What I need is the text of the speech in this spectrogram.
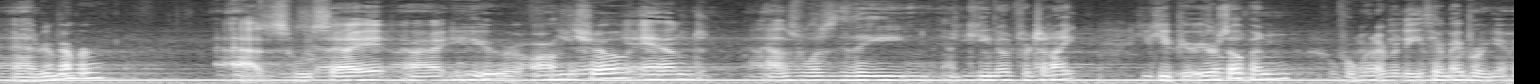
And remember, as we say uh, here on the show, and as was the uh, keynote for tonight, keep your ears open for whatever the ether may bring you.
